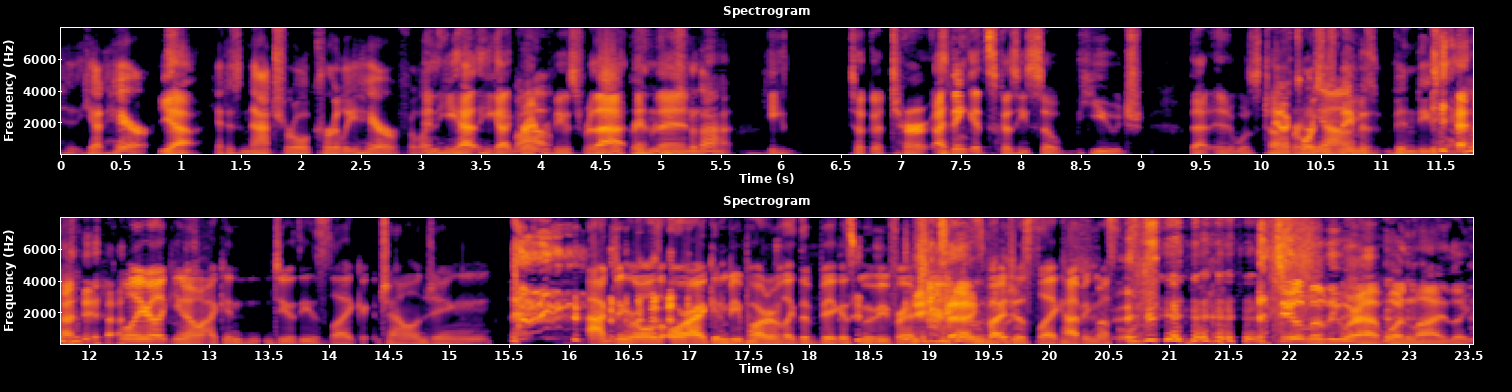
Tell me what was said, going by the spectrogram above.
he had hair. yeah. He had his natural curly hair for like and he had he got great Wow. reviews for that. great and reviews then for that. he took a turn. I think it's because he's so huge that it was tough. and of for course him. his Yeah. name is Vin Diesel. yeah, yeah. Well, you're like, you know, I can do these like challenging acting roles, or I can be part of like the biggest movie franchise Exactly. by just like having muscles. do a movie where I have one line like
